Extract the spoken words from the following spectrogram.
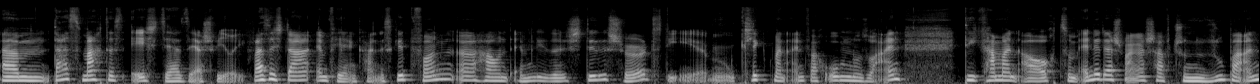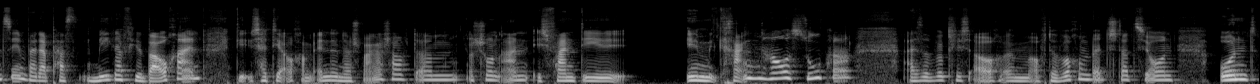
Ähm, das macht es echt sehr, sehr schwierig. Was ich da empfehlen kann, es gibt von HM diese Still-Shirts, die ähm, klickt man einfach oben nur so ein. Die kann man auch zum Ende der Schwangerschaft schon super anziehen, weil da passt mega viel Bauch rein. Die, ich hatte die auch am Ende der Schwangerschaft ähm, schon an. Ich fand die im Krankenhaus super, also wirklich auch ähm, auf der Wochenbettstation und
